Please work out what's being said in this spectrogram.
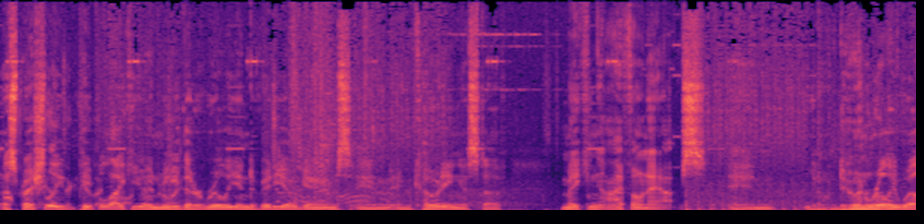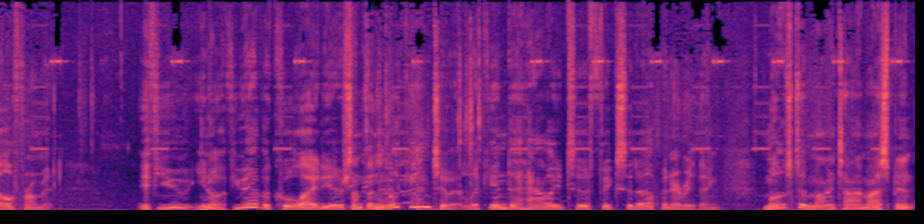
especially people like you and me that are really into video games and, and coding and stuff making iPhone apps and you know doing really well from it if you you know if you have a cool idea or something look into it. Look into how to fix it up and everything. Most of my time i spent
